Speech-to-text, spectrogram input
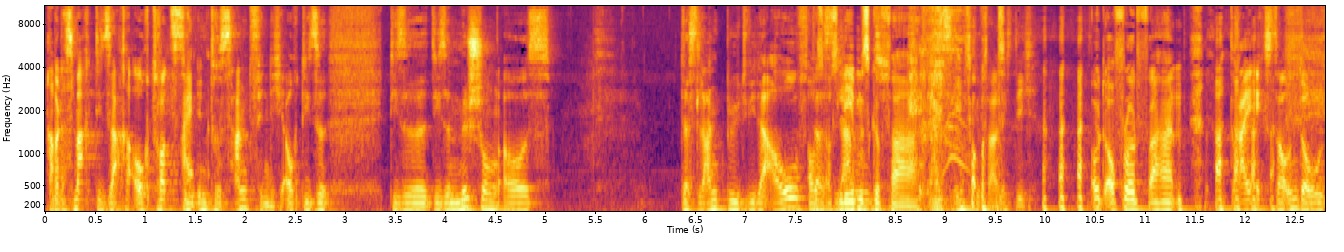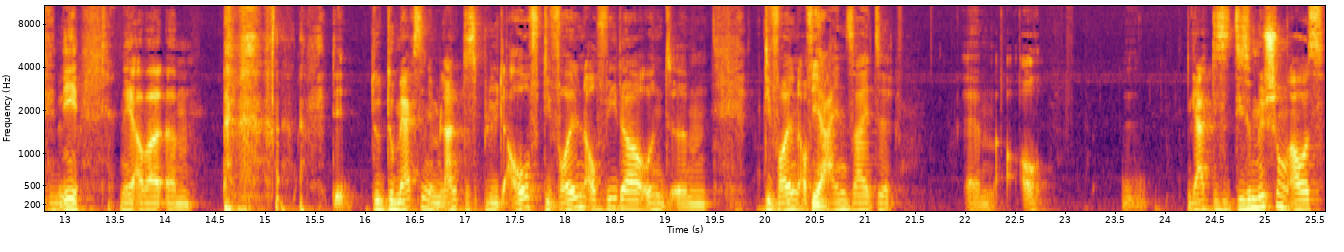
Aber das macht die Sache auch trotzdem interessant, finde ich. Auch diese, diese, diese Mischung aus das Land blüht wieder auf. Aus- aus Land, Lebensgefahr. Aus Lebensgefahr, richtig. und Offroad fahren. Drei extra Unterhosen mit. Nee. Nee, aber ähm, du, du merkst in dem Land, das blüht auf, die wollen auch wieder und ähm, die wollen auf Ja. der einen Seite ähm, auch ja, diese, diese Mischung aus,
